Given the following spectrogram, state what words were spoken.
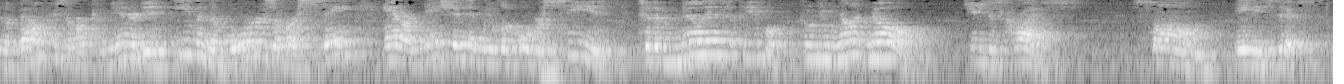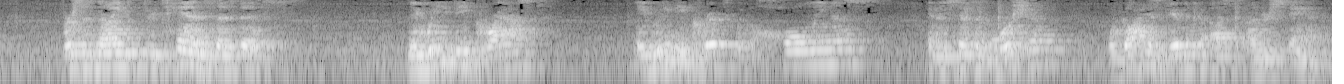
the boundaries of our community and even the borders of our state and our nation, and we look overseas to the millions of people who do not know Jesus Christ. Psalm 86, verses 9 through 10 says this May we be grasped, may we be gripped with the holiness and a sense of worship what God has given to us to understand.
